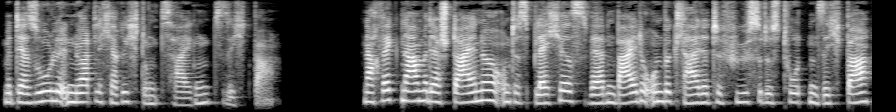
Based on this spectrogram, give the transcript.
mit der Sohle in nördlicher Richtung zeigend sichtbar. Nach Wegnahme der Steine und des Bleches werden beide unbekleidete Füße des Toten sichtbar,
